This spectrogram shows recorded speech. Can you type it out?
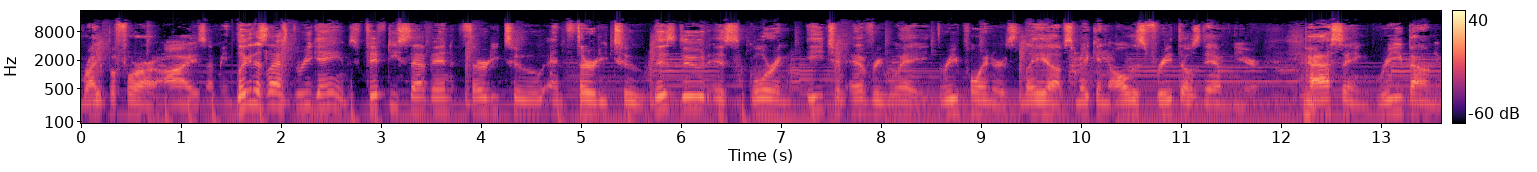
right before our eyes. I mean, look at his last three games 57, 32, and 32. This dude is scoring each and every way three pointers, layups, making all his free throws damn near. Hmm. Passing, rebounding.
